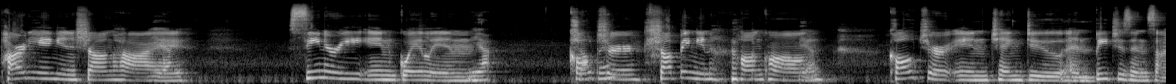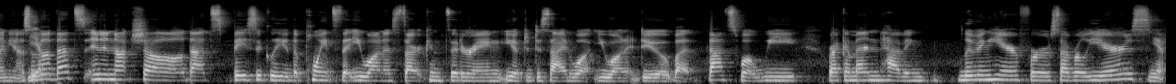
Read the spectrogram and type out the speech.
partying in Shanghai, Yeah. scenery in Guilin, Yeah. culture, shopping, in Hong Kong, Yeah. Culture in Chengdu, and beaches in Sanya. So, Yep. that's in a nutshell, that's basically the points that you want to start considering. You have to decide what you want to do, but that's what we recommend having living here for several years. Yeah,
